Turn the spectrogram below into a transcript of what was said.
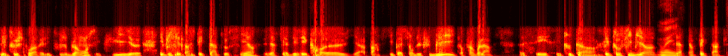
les touches noires et les touches blanches. Et puis, euh, et puis c'est un spectacle aussi. hein. C'est-à-dire qu'il y a des épreuves, il y a participation du public. Enfin voilà, c'est c'est tout un, c'est aussi bien un Oui. concert qu'un spectacle.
